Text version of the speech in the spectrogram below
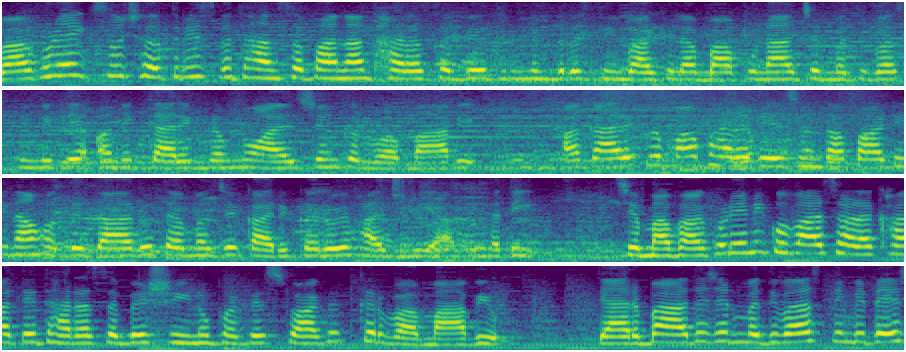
વાઘોડિયા એકસો છત્રીસ વિધાનસભાના ધારાસભ્ય ધર્મેન્દ્રસિંહ વાઘેલા બાપુના જન્મદિવસ નિમિત્તે અનેક કાર્યક્રમનું આયોજન કરવામાં આવ્યું. આ કાર્યક્રમમાં ભારતીય જનતા પાર્ટીના હોદ્દેદારો તેમજ કાર્યકરોએ હાજરી આપી હતી. જેમાં વાઘોડિયાની કુમારશાળા ખાતે ધારાસભ્ય શ્રીનું ભવ્ય સ્વાગત કરવામાં આવ્યું. ત્યારબાદ જન્મદિવસ નિમિત્તે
